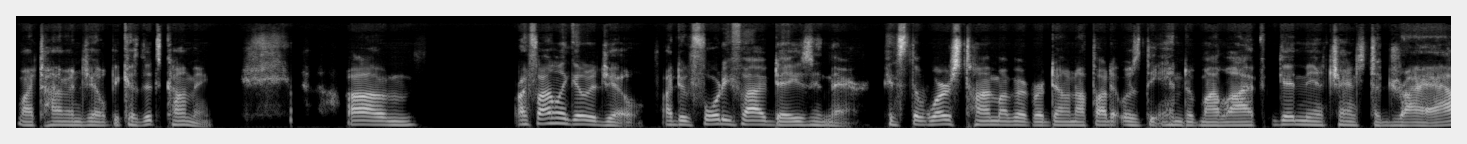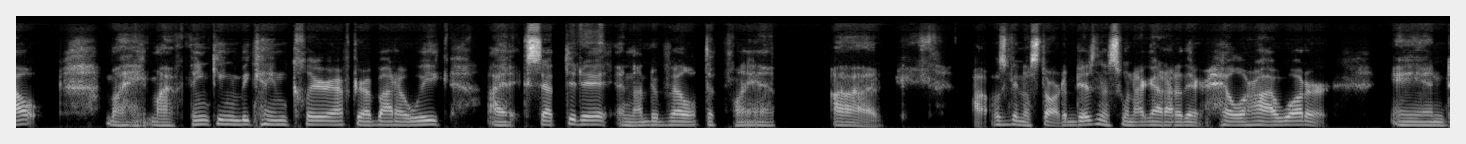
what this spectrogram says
my time in jail because it's coming. Um, I finally go to jail. I do 45 days in there. It's the worst time I've ever done. I thought it was the end of my life. It gave me a chance to dry out. My my thinking became clear after about a week. I accepted it and I developed a plan. Uh, I was going to start a business when I got out of there, hell or high water. And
